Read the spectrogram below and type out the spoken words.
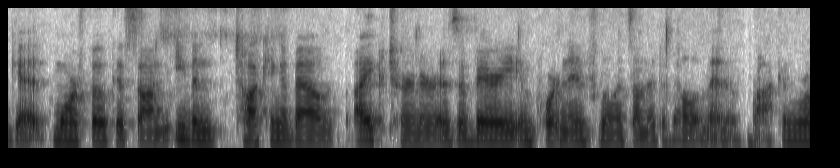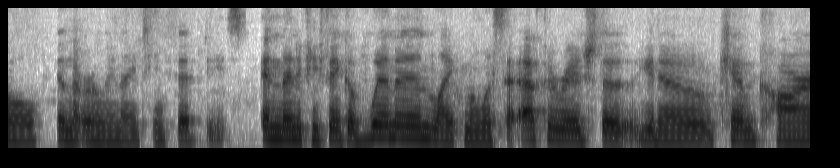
get more focused on even talking about Ike Turner as a very important influence on the development of rock and roll in the early 1950s. And then if you think of women like Melissa Etheridge, the, you know, Kim Carnes,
